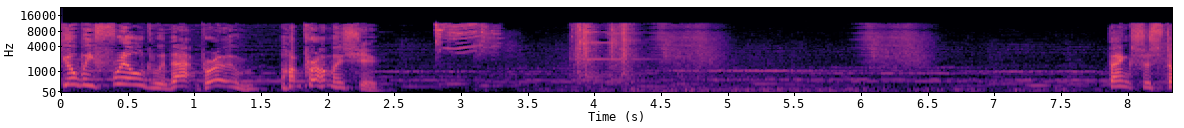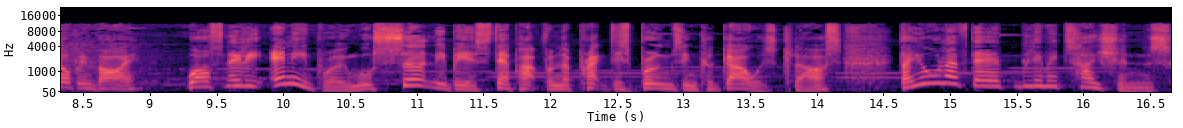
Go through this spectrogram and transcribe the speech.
You'll be thrilled with that broom, I promise you. Thanks for stopping by. Whilst nearly any broom will certainly be a step up from the practice brooms in Kogawa's class, they all have their limitations.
